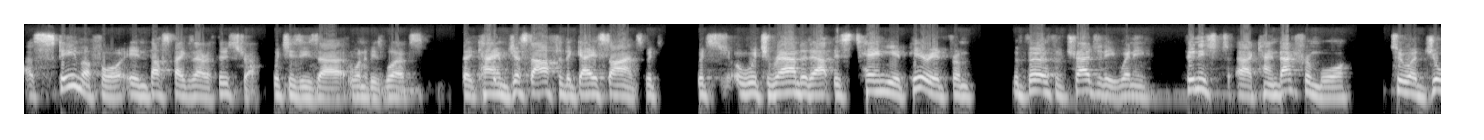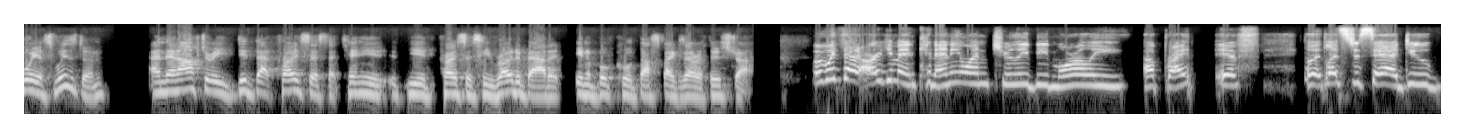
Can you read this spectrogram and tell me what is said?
a schema for in Thus Spake Zarathustra, which is his, uh, one of his works that came just after the gay science, which, which, which rounded out this 10 year period from the birth of tragedy when he finished, uh, came back from war to a joyous wisdom. And then after he did that process, that 10 year, year process, he wrote about it in a book called Thus Spake Zarathustra. But with that argument, can anyone truly be morally upright if let, us just say I do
